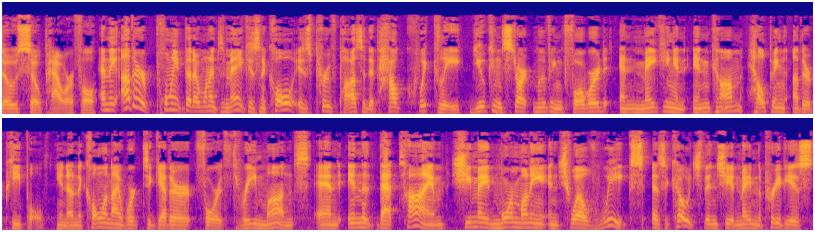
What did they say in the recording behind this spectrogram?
so, so powerful. And the other point that I wanted to make is Nicole is proof positive how quickly you can start moving forward and making an income helping other people. You know, Nicole and I worked together for three months, and in the, that time, she made more money in 12 weeks as a coach than she had made in the previous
